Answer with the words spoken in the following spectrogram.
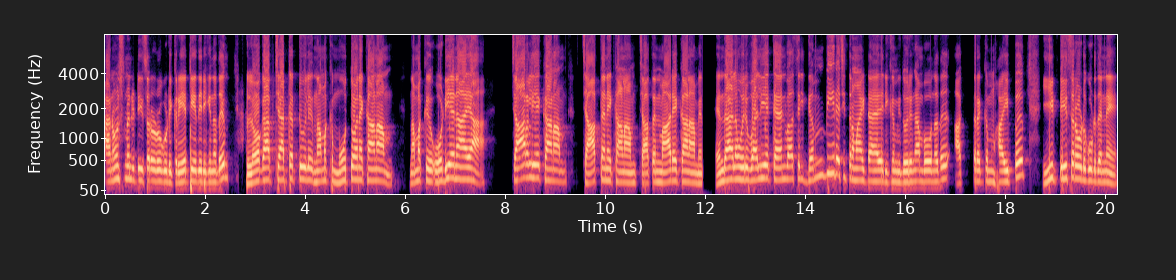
അനൗൺസ്മെന്റ് ടീസറോട് കൂടി ക്രിയേറ്റ് ചെയ്തിരിക്കുന്നത്. ലോക ചാപ്റ്റർ ടുവിൽ നമുക്ക് മൂത്തോനെ കാണാം നമുക്ക് ഒടിയനായ ചാർലിയെ കാണാം ചാത്തനെ കാണാം ചാത്തന്മാരെ കാണാം എന്തായാലും ഒരു വലിയ ക്യാൻവാസിൽ ഗംഭീര ചിത്രമായിട്ടായിരിക്കും ഇത് ഒരുങ്ങാൻ പോകുന്നത്. അത്രക്കും ഹൈപ്പ് ഈ ടീസറോട് കൂടി തന്നെ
